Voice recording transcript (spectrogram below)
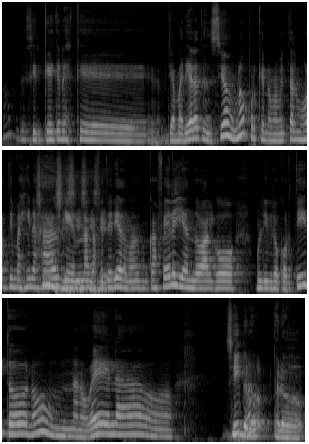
¿no? Es decir, ¿qué crees que llamaría la atención, ¿no? Porque normalmente a lo mejor te imaginas a alguien en una cafetería tomando un café leyendo algo, un libro cortito, ¿no? Una novela o Sí, pero, pero,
